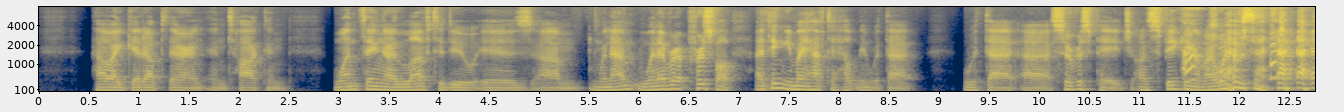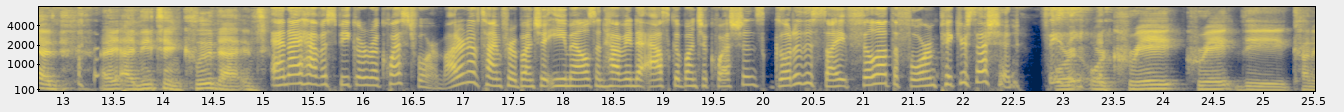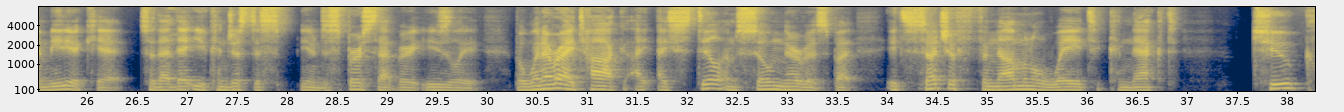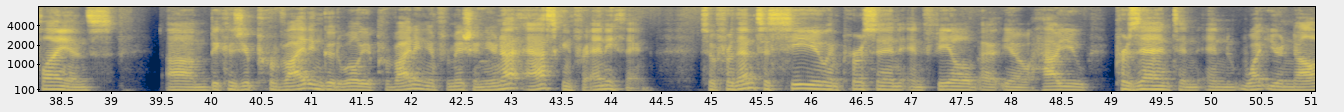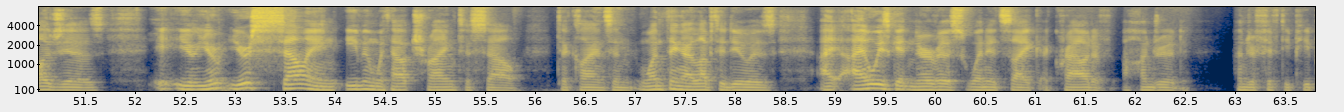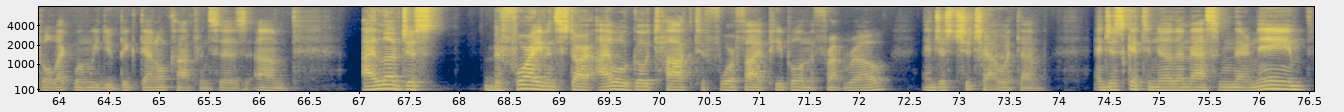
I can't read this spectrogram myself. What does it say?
how I get up there and, and talk. And one thing I love to do is um, when I'm whenever first of all, I think you might have to help me with that with that uh, service page on speaking on my website. I, I need to include that in And I have a speaker request form. I don't have time for a bunch of emails and having to ask a bunch of questions. Go to the site, fill out the form, pick your session. Or, or create create the kind of media kit so that that you can just dis, you know disperse that very easily but whenever i talk I, I still am so nervous but it's such a phenomenal way to connect to clients um, because you're providing goodwill you're providing information. You're not asking for anything. So for them to see you in person and feel uh, you know how you present and and what your knowledge is it, you're, you're you're selling even without trying to sell to clients. And one thing i love to do is i i always get nervous when it's like a crowd of 100 150 people like when we do big dental conferences. Um, i love just before i even start i will go talk to four or five people in the front row and just chit chat with them and just get to know them ask them their name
